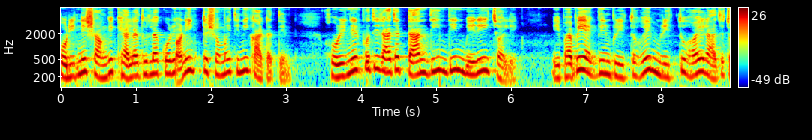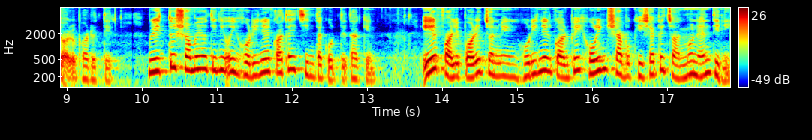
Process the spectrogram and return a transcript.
হরিণের সঙ্গে খেলাধুলা করে অনেকটা সময় তিনি কাটাতেন। হরিণের প্রতি রাজার টান দিন দিন বেড়েই চলে। এভাবেই একদিন বৃদ্ধ হয়ে মৃত্যু হয় রাজা জড়ভরতের। মৃত্যুর সময়ও তিনি ওই হরিণের কথাই চিন্তা করতে থাকেন। এর ফলে পরের জন্মে হরিণের গর্ভে হরিণ শাবক হিসাবে জন্ম নেন তিনি।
